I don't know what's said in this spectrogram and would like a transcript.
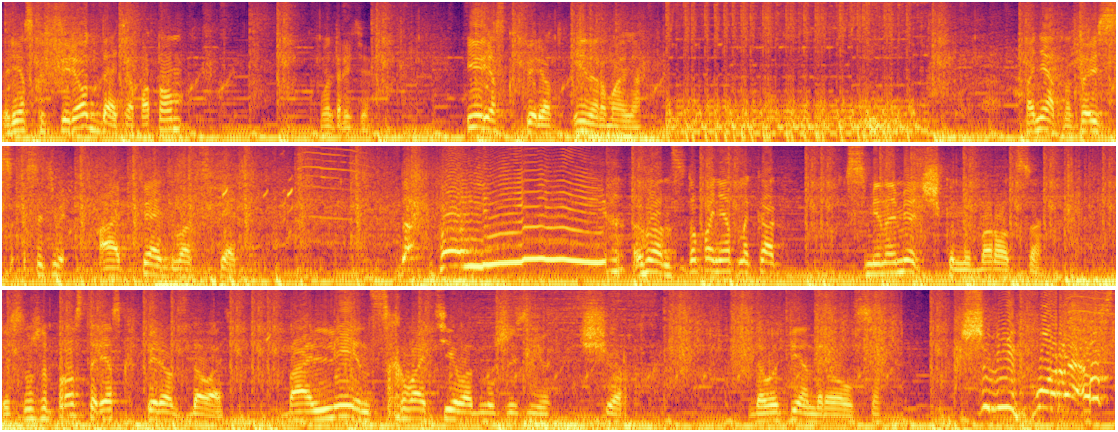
Резко вперед дать, а потом... Смотрите. И резко вперед, и нормально. Понятно, то есть с, с этими... Опять 25. Да, блин! Ладно, зато понятно, как с минометчиками бороться. То есть нужно просто резко вперед сдавать. Блин, схватил одну жизнью. Черт. Да выпендривался. Живи, Форест!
